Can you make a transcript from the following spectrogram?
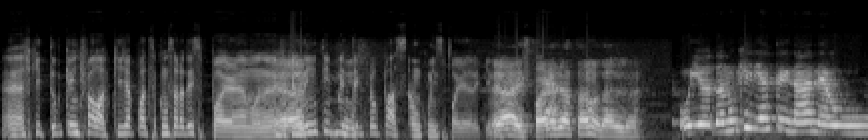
é, acho que tudo que a gente falou aqui já pode ser considerado spoiler, né, mano? Eu, É. eu nem tenho muita preocupação com spoiler aqui, né? Ah, spoiler já tá rodado já. O Yoda não queria treinar, né? O,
